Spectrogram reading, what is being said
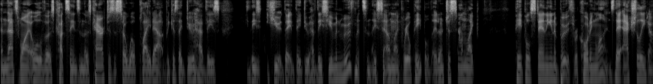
and that's why all of those cutscenes and those characters are so well played out because they do have these these hu- they, they do have these human movements and they sound Mm. like real people they don't just sound like people standing in a booth recording lines they're actually Yeah.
